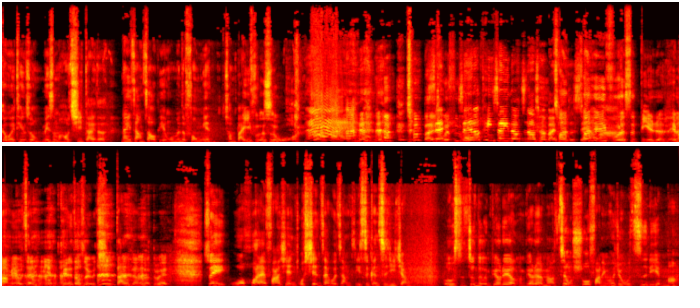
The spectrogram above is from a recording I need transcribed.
各位听众，没什么好期待的。那一张照片，我们的封面穿白衣服的是我，穿白衣服的是谁谁都我。听声音都知道穿白服穿是谁。穿黑衣服的好是别人，Emma 没有在里面，免得到时候有期待这样的，对。所以我后来发现，我现在会这样子一直跟自己讲，我是真的很漂亮，很漂亮，有没有？这种说法，你们会觉得我自恋吗？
